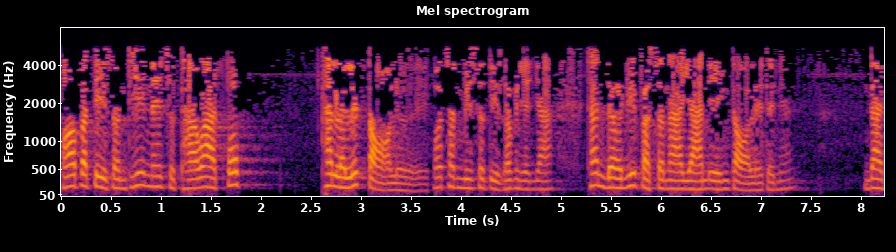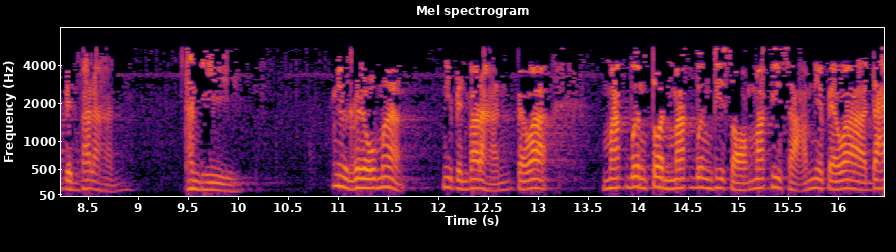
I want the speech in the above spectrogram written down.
พอปฏิสนธิในสุทธาวาสปุ๊บ ท่านระลึกต่อเลย เพราะท่านมีสติสัมปชัญญะท่านเดินวิปัสสนาญาณเองต่อเลยแตัวเนี้ย ได้เป็นพระอรหันต์ทันทีนี่เร็วมาก นี่เป็นพระอรหันต์แปลว่ามรรคเบื้องต้นมรรคเบื้องที่สองมรรคที่สามเนี่ยแปลว่าได้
